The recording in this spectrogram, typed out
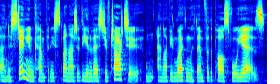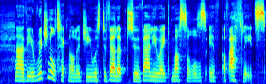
an Estonian company spun out of the University of Tartu, mm, and I've been working with them for the past four years. Now, the original technology was developed to evaluate muscles if, of athletes,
